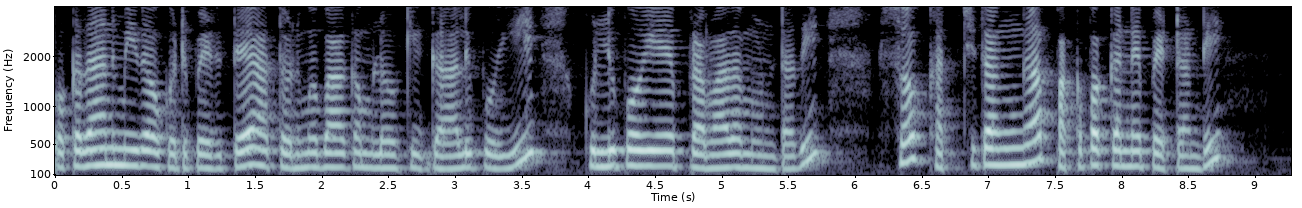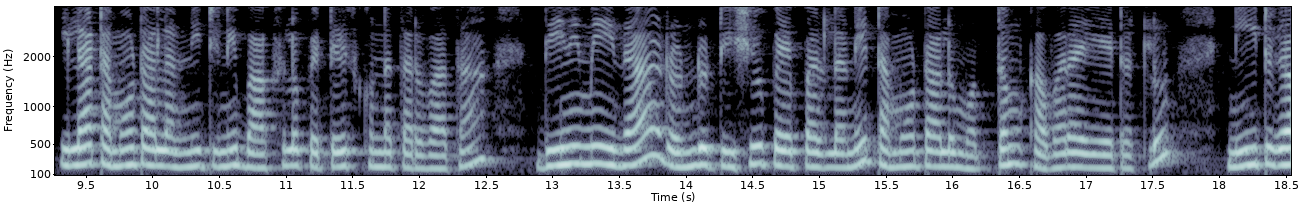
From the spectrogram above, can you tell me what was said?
ఒకదాని మీద ఒకటి పెడితే ఆ తొడిమ భాగంలోకి గాలిపోయి కుళ్ళిపోయే ప్రమాదం ఉంటుంది. సో ఖచ్చితంగా పక్కపక్కనే పెట్టండి. ఇలా టమోటాలన్నిటినీ బాక్స్లో పెట్టేసుకున్న తర్వాత దీని మీద రెండు టిష్యూ పేపర్లని టమోటాలు మొత్తం కవర్ అయ్యేటట్లు నీట్గా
